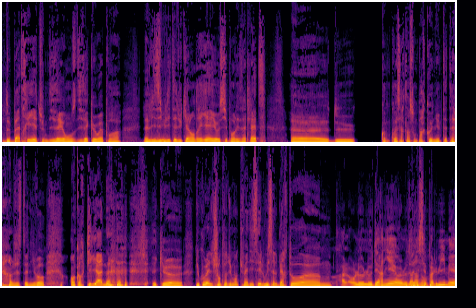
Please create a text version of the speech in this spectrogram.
de batterie et tu me disais, on se disait que ouais pour la lisibilité du calendrier et aussi pour les athlètes, euh, de comme quoi certains sont pas reconnus peut-être à leur juste niveau, encore Kylian, et que euh, du coup le champion du monde, tu m'as dit c'est Luis Alberto. Euh, Alors le, le dernier, euh, le dernier c'est pas lui, mais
